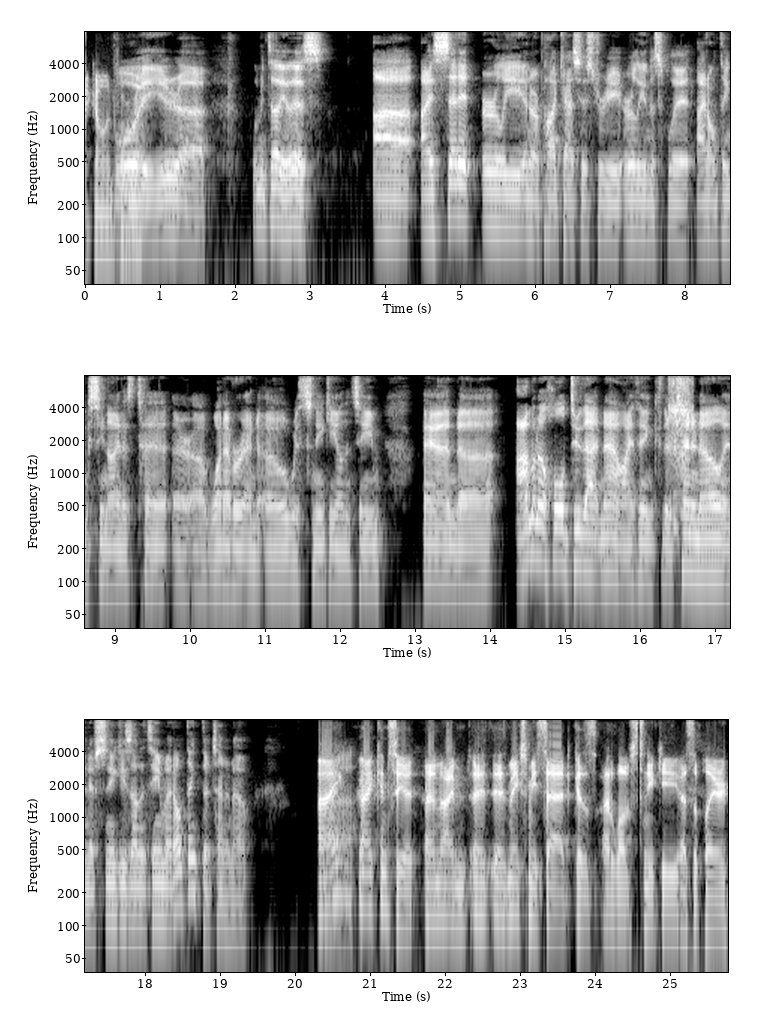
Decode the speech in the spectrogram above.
got going for Boy, you're uh let me tell you this. Uh I said it early in our podcast history, early in the split. I don't think C9 is 10 or uh, whatever and O with Sneaky on the team. And uh I'm going to hold to that now. I think they're 10 and 0 and if Sneaky's on the team, I don't think they're 10 and oh. 0. I Uh, I can see it, and I'm it, it makes me sad because I love Sneaky as a player,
